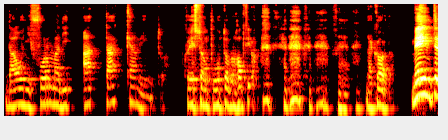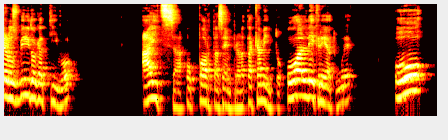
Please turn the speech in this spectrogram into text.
da ogni forma di attaccamento. Questo è un punto proprio. D'accordo? Mentre lo spirito cattivo aizza o porta sempre all'attaccamento o alle creature o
